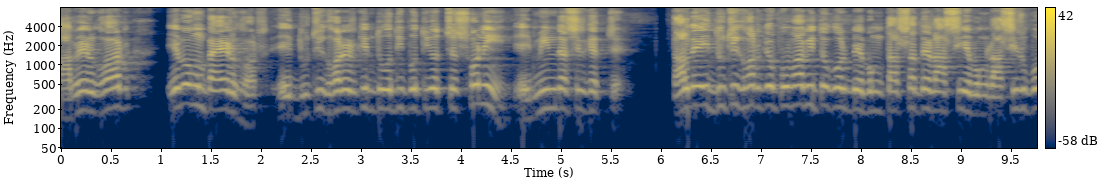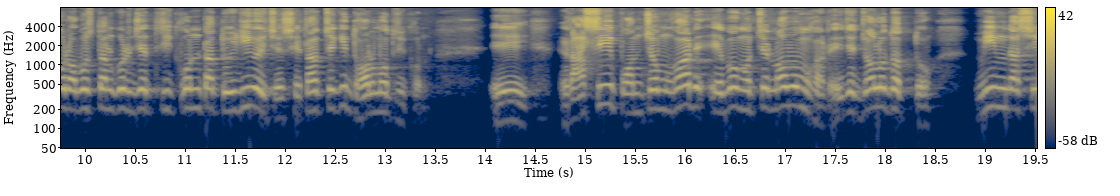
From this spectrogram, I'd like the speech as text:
লাভের ঘর এবং ব্যয়ের ঘর, এই দুটি ঘরের কিন্তু অধিপতি হচ্ছে শনি, এই মীন রাশির ক্ষেত্রে। তাহলে এই দুটি ঘরকে প্রভাবিত করবে এবং তার সাথে রাশি এবং রাশির উপর অবস্থান করে যে ত্রিকোণটা তৈরি হয়েছে, সেটা হচ্ছে কি ধর্ম ত্রিকোণ। এই রাশি পঞ্চম ঘর এবং হচ্ছে নবম ঘর, এই যে জলতত্ত্ব, মীন রাশি,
